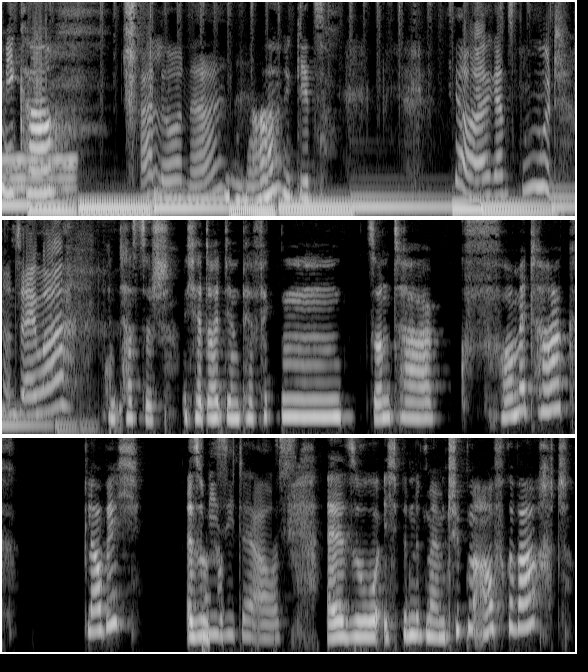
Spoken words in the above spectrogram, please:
Mika. Hallo, na? Na, wie geht's? Ja, ganz gut. Und selber? Fantastisch. Ich hatte heute den perfekten Sonntagvormittag, glaube ich. Also, Wie sieht der aus? also ich bin mit meinem Typen aufgewacht,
